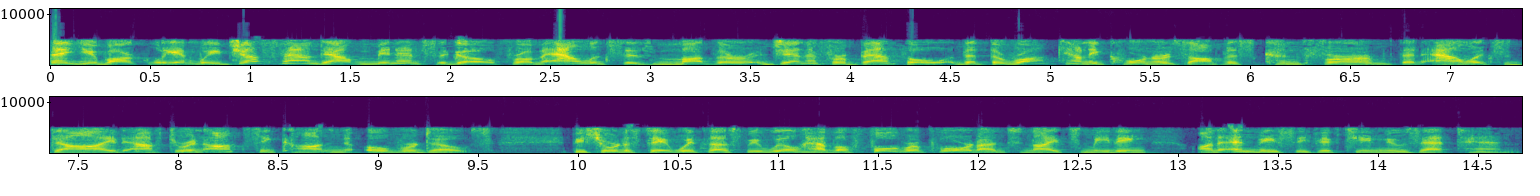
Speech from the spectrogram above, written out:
Thank you, Barkley. And we just found out minutes ago from Alex's mother, Jennifer Bethel, that the Rock County Coroner's Office confirmed that Alex died after an OxyContin overdose. Be sure to stay with us. We will have a full report on tonight's meeting on NBC 15 News at 10.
